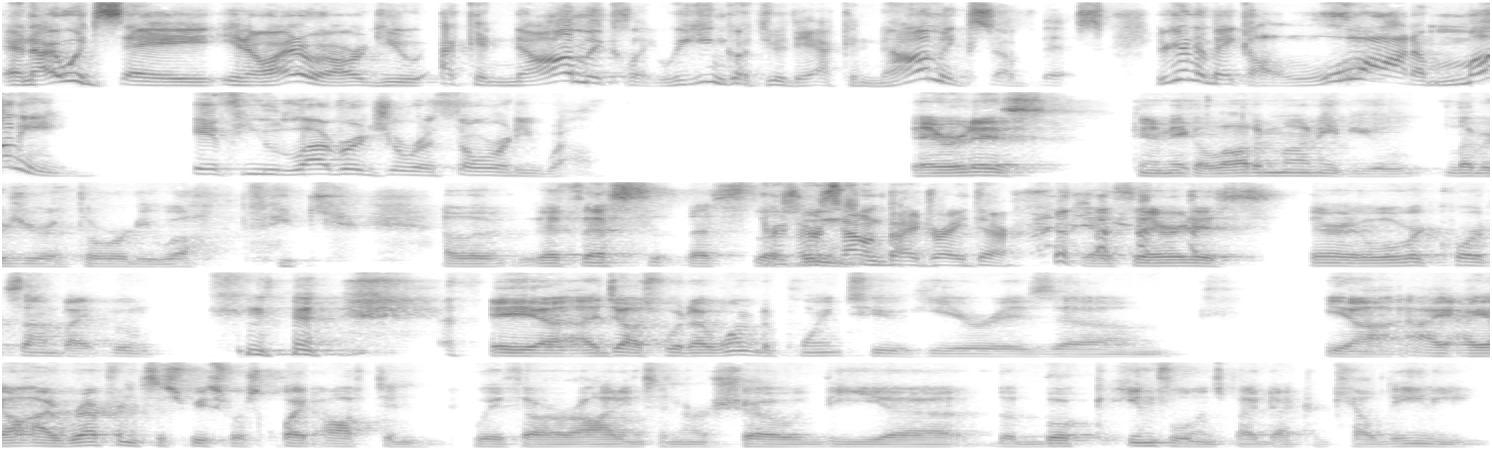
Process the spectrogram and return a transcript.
And I would say, you know, I would argue economically, we can go through the economics of this. You're going to make a lot of money if you leverage your authority well. There it is. Going to make a lot of money if you leverage your authority well. Thank you. I love that's that's that's the there's boom. our soundbite right there. yes, there it is. There we'll record soundbite. Boom. hey, uh, Josh, what I wanted to point to here is. um know, I, I, I, reference this resource quite often with our audience in our show, the uh, the book Influence by Dr. Cialdini.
